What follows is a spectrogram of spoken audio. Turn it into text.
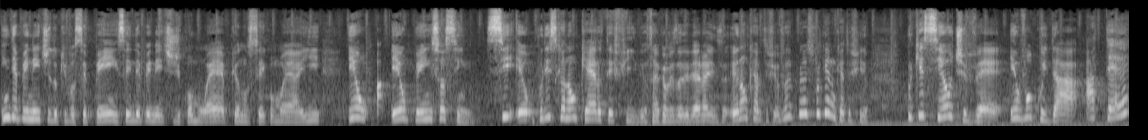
independente do que você pensa, independente de como é, porque eu não sei como é aí, eu, eu penso assim, se eu, por isso que eu não quero ter filho, na cabeça dele era isso. Eu não quero ter filho. Eu falei, mas por que não quer ter filho? Porque se eu tiver, eu vou cuidar até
